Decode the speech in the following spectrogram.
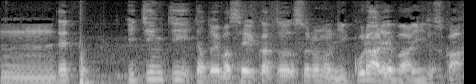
うんで1日例えば生活するのにいくらあればいいですか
